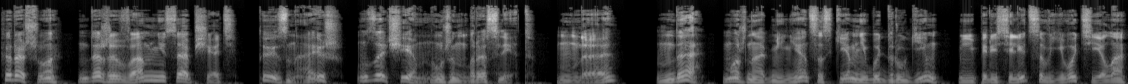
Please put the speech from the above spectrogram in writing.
«Хорошо, даже вам не сообщать. Ты знаешь, зачем нужен браслет, да?» «Да, можно обменяться с кем-нибудь другим и переселиться в его тело»,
